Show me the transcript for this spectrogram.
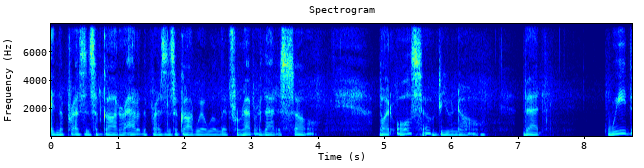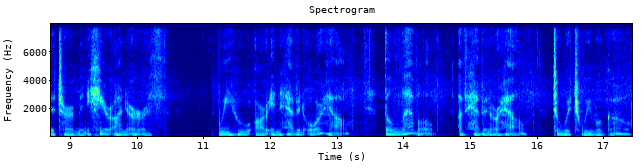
in the presence of God or out of the presence of God where we'll live forever. That is so. But also, do you know that we determine here on earth, we who are in heaven or hell, the level of heaven or hell to which we will go.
